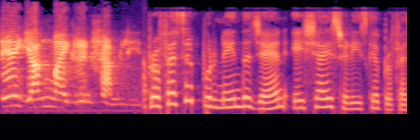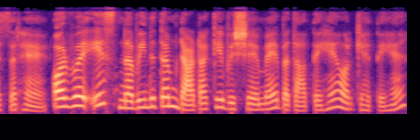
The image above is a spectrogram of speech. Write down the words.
the young migrant family professor Purnendra Jain एशियाई स्टडीज़ के प्रोफेसर हैं और वह इस नवीनतम डाटा के विषय में बताते हैं और कहते हैं।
